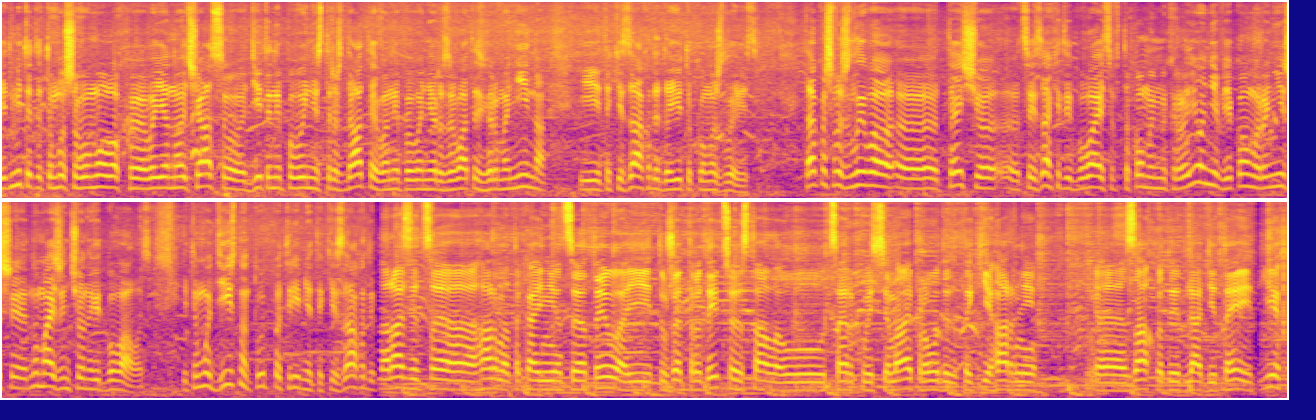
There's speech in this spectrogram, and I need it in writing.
відмітити, тому що в умовах е, воєнного часу діти не повинні страждати, вони повинні розвиватись гармонійно, і такі заходи дають таку можливість. Також важливо е, те, що е, цей захід відбувається в такому мікрорайоні, в якому раніше ну майже нічого не відбувалось. І тому дійсно тут потрібні такі заходи. Наразі це гарна така ініціатива, і вже традицією стало у церкві Сінай проводити такі гарні заходи для дітей. Їх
